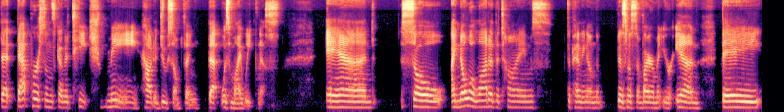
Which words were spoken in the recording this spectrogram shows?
that that person's going to teach me how to do something that was my weakness. And so I know a lot of the times, depending on the business environment you're in, they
